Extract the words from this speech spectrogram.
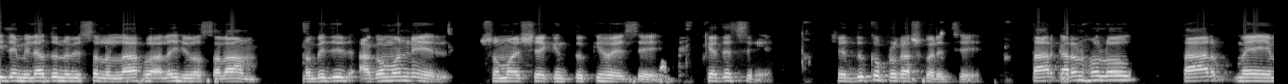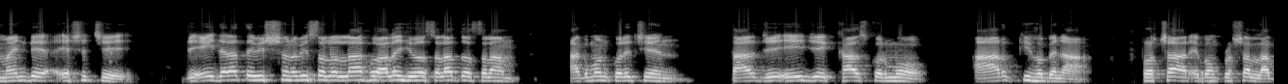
ঈদে মিলাদুল নবী সাল্লাহ আলহি ওয়াসালাম নবীজির আগমনের সময় সে কিন্তু কি হয়েছে? কেঁদেছে। সে দুঃখ প্রকাশ করেছে। তার কারণ হলো, তার মাইন্ডে এসেছে যে এই দ্বারাতে বিশ্ব নবী সাল্লাহ আলহি ওয়াসালাম আগমন করেছেন। তার যে এই যে কাজকর্ম আর কি হবে না, প্রচার এবং প্রসার লাভ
